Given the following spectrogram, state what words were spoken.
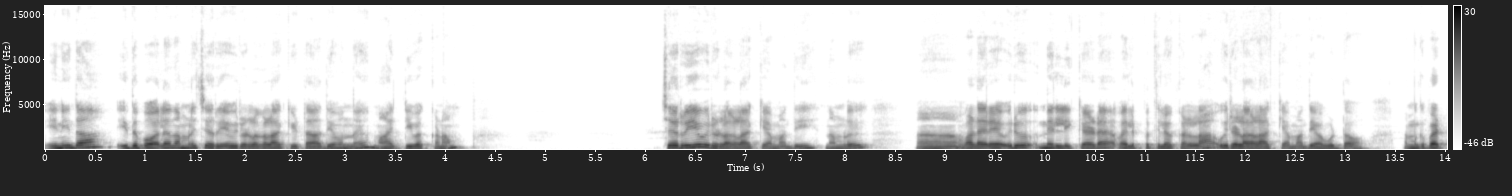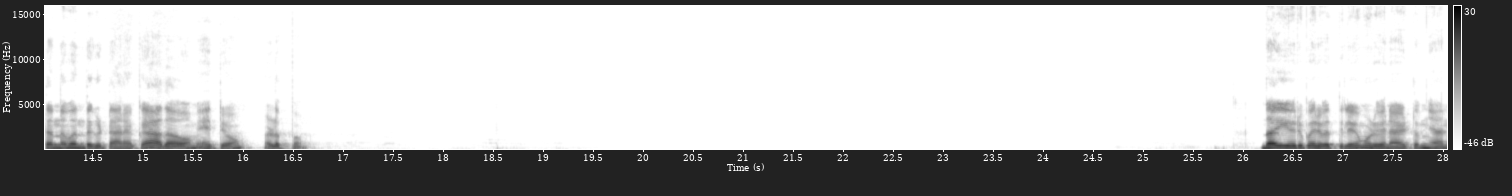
ഇനിതാ ഇതുപോലെ നമ്മൾ ചെറിയ ഉരുളകളാക്കിയിട്ട് ആദ്യം ഒന്ന് മാറ്റി വെക്കണം. ചെറിയ ഉരുളകളാക്കിയാൽ മതി. നമ്മൾ വളരെ ഒരു നെല്ലിക്കയുടെ വലിപ്പത്തിലൊക്കെ ഉള്ള ഉരുളകളാക്കിയാൽ മതിയാവും കേട്ടോ. നമുക്ക് പെട്ടെന്ന് വെന്ത് കിട്ടാനൊക്കെ അതാവും ഏറ്റവും എളുപ്പം. ഇതാ ഈ ഒരു പരുവത്തിൽ മുഴുവനായിട്ടും ഞാൻ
